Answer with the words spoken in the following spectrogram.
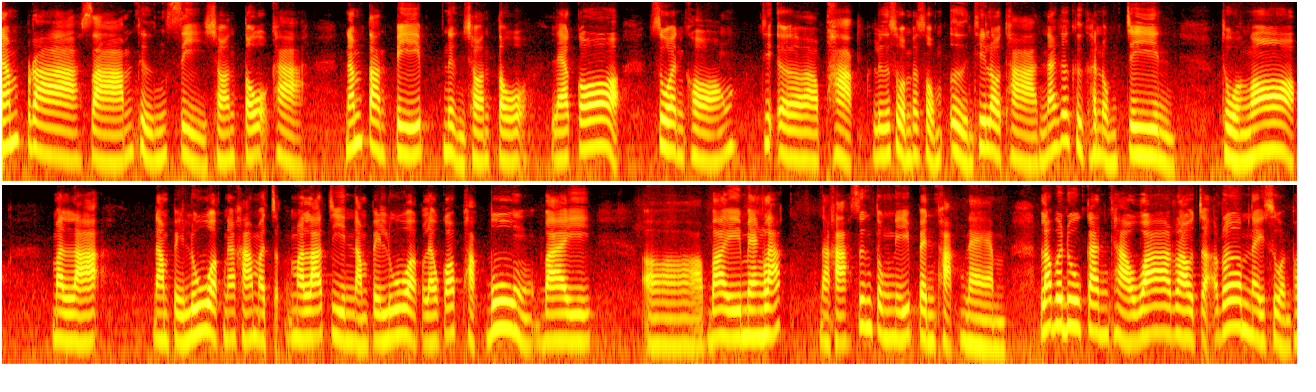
น้ำปลา3ถึง4ช้อนโต๊ะค่ะ น้ำตาลปี๊บ1 ช้อนโต๊ะ แล้วก็ส่วนของออผักหรือส่วนผสมอื่นที่เราทาน นั่นก็คือขนมจีน ถั่วงอกมะละ นำไปลวกนะคะมามะละจีนนำไปลวก แล้วก็ผักบุ้งใบใบแมงลักนะคะซึ่งตรงนี้เป็นผักแหนม เราไปดูกันค่ะว่าเราจะเริ่มในส่วนผ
